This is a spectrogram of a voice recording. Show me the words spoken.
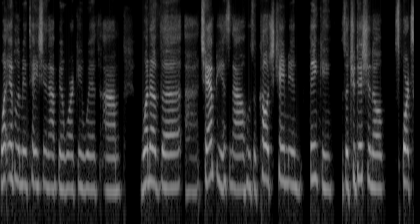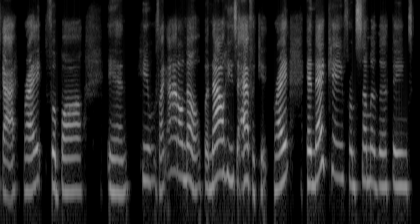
one implementation I've been working with, um, one of the uh, champions now, who's a coach, came in thinking is a traditional sports guy, right? Football. And he was like, I don't know, but now he's an advocate, right? And that came from some of the things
